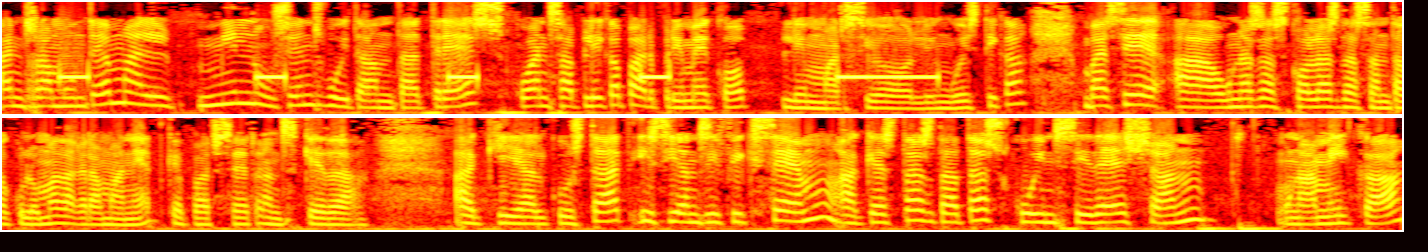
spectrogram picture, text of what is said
ens remuntem al 1983, quan s'aplica per primer cop l'immersió lingüística. Va ser a unes escoles de Santa Coloma de Gramenet, que per cert ens queda aquí al costat, i si ens hi fixem, aquestes dates coincideixen una mica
